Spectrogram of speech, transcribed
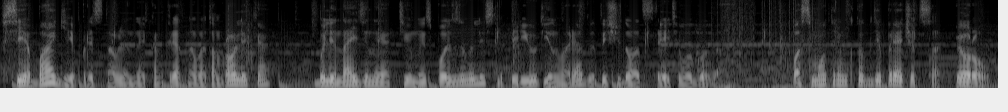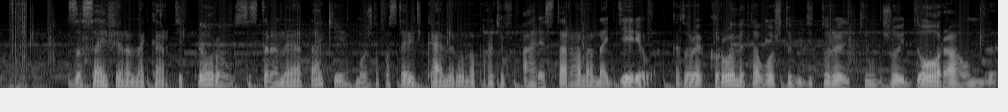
Все баги, представленные конкретно в этом ролике, были найдены и активно использовались на период января 2023 года. Посмотрим, кто где прячется. Pearl. За Сайфера на карте Pearl со стороны атаки можно поставить камеру напротив А-ресторана на дерево, которое кроме того, что видит турель Killjoy до раунда,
